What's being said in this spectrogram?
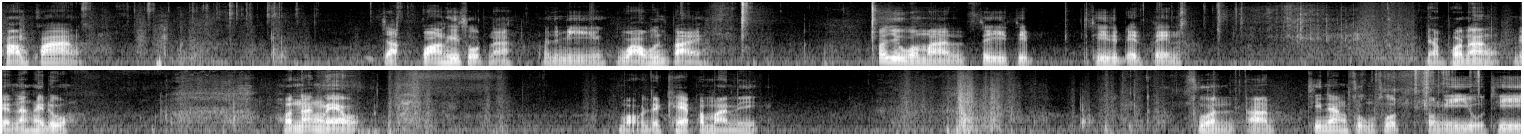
ความกว้าง จากกว้างที่สุดนะ มันจะมีวาล์วขึ้นไป ก็อยู่ประมาณ 40 41 เซน เดี๋ยวพอนั่ง เดี๋ยวนั่งให้ดู พอนั่งแล้ว บอกมันจะแคบประมาณนี้ ส่วนที่นั่งสูงสุดตรงนี้อยู่ที่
